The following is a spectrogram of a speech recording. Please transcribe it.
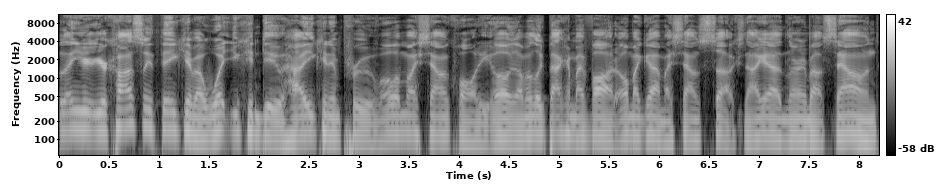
So then you're, you're constantly thinking about what you can do, how you can improve. Oh, my sound quality. Oh, I'm gonna look back at my VOD. Oh my god, my sound sucks. Now I gotta learn about sound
